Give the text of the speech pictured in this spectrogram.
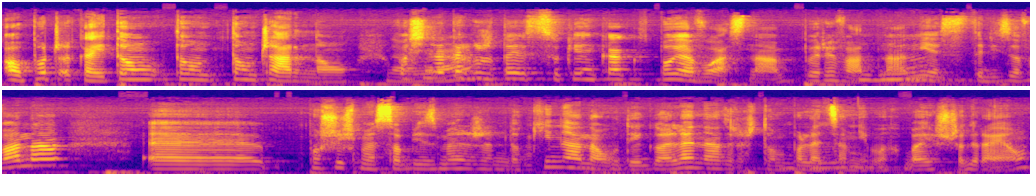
o poczekaj, tą, tą, tą czarną. Właśnie Dobra. Mhm. dlatego, że to jest sukienka moja własna, prywatna, nie jest stylizowana. E, poszliśmy sobie z mężem do kina na Woody'ego Allena, zresztą polecam, nie wiem, chyba jeszcze grają.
